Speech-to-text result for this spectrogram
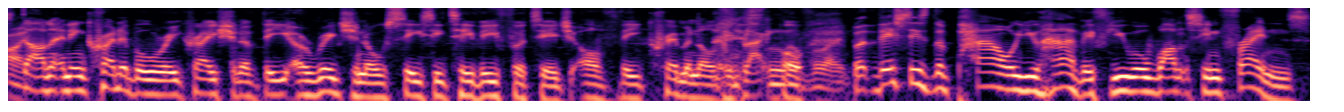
right. done an incredible recreation of the original CCTV footage of the criminal in Blackpool. lovely. But this is the power you have if you were once in Friends.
